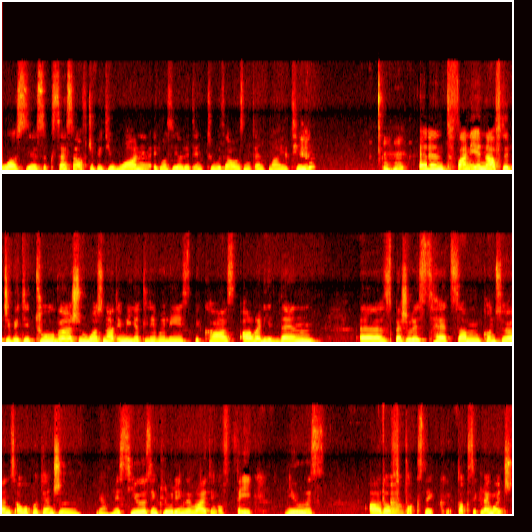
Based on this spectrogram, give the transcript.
was the successor of GPT-1. It was yielded in 2019. Mm-hmm. And funny enough, the GPT-2 version was not immediately released because already then uh, specialists had some concerns over potential yeah, misuse, including the writing of fake news out of oh. toxic toxic language.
